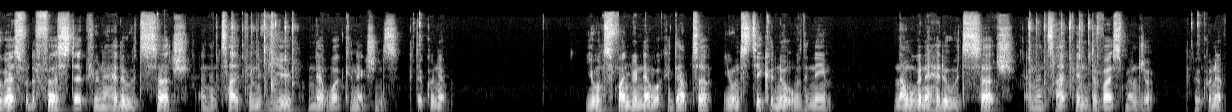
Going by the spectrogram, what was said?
guys, for the first step, you want to head over to search and then type in view network connections. Click on it. You want to find your network adapter. You want to take a note of the name. Now we're going to head over to search and then type in device manager. Click on it.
